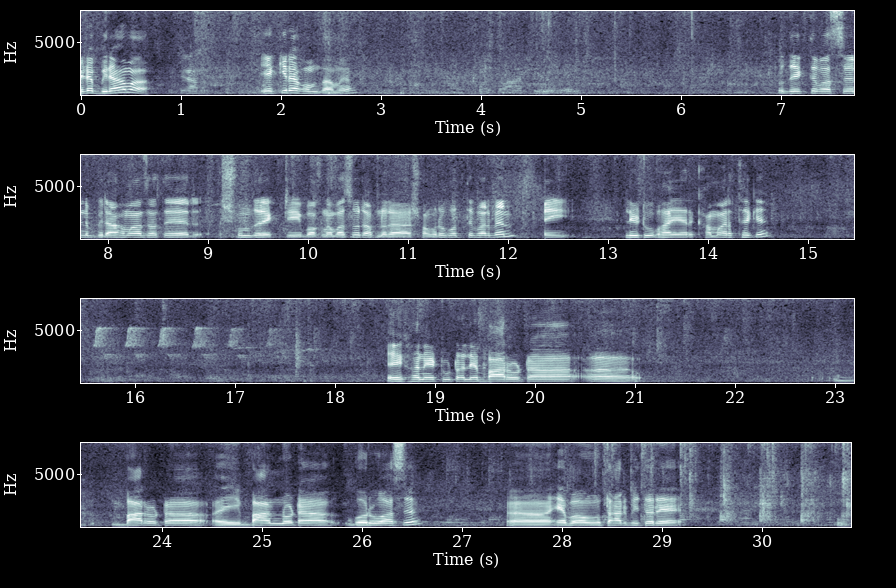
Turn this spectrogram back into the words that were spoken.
এটা বিরামা? এ কীরকম দাম তো দেখতে পাচ্ছেন ব্রাহ্মা জাতের সুন্দর একটি বকনা বাছুর আপনারা সংগ্রহ করতে পারবেন এই লিটু ভাইয়ের খামার থেকে। এখানে টোটালে বারোটা বারোটা, এই বান্নটা গরু আছে এবং তার ভিতরে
